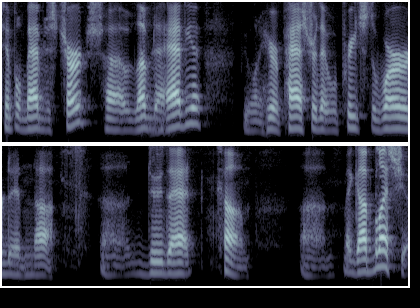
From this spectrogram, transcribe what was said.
Temple Baptist Church. Uh, love to have you. If you want to hear a pastor that will preach the word and uh, uh, do that, come. Um, may God bless you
